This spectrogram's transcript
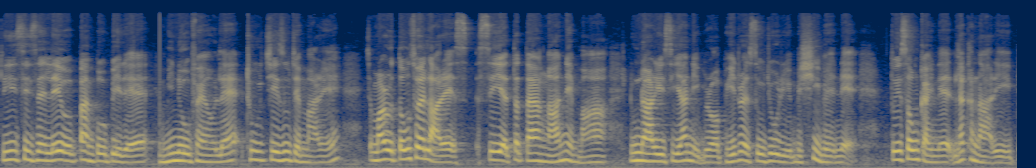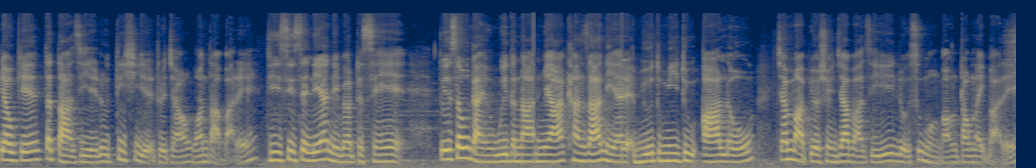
ဒီအစီအစဉ်လေးကိုပံ့ပိုးပေးတဲ့မီနိုဖန်ကိုလည်းအထူးကျေးဇူးတင်ပါတယ်ကျမတို့သုံးဆွဲလာတဲ့ဆေးရဲ့တက်တန်း9နှစ်မှာလူနာတွေစီကနေပြီးတော့ဘေးဒရက်စူးကျိုးတွေမရှိဘဲနဲ့ သွေးဆုံးကင်တဲ့လက္ခဏာတွေပျောက်ကင်းတက်တာစီရလို့သိရှိတဲ့အတွက်ကြောင့်ဝမ်းသာပါတယ်ဒီအစီအစဉ်လေးကနေပြီးတော့တဆင့်သွေးဆုံးကင်ဝေဒနာများခံစားနေရတဲ့အမျိုးသမီးတို့အားလုံးကျန်းမာပျော်ရွှင်ကြပါစေလို့ဆုမွန်ကောင်းတောင်းလိုက်ပါတယ်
